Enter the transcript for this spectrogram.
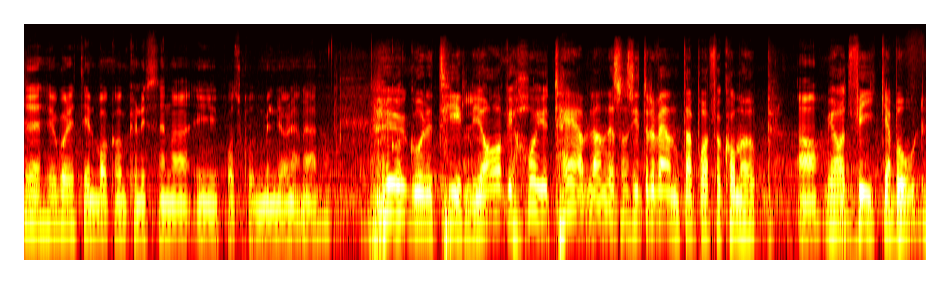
Eh, Hur går det till bakom kulisserna i Postkodmiljön? här? Hur går det till? Ja, vi har ju tävlande som sitter och väntar på att få komma upp. Ja. Vi har ett fikabord,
